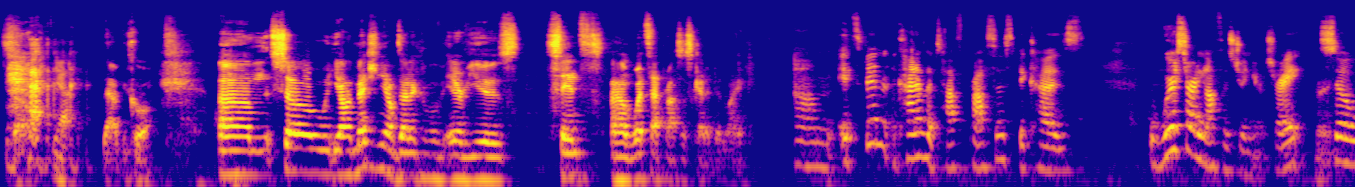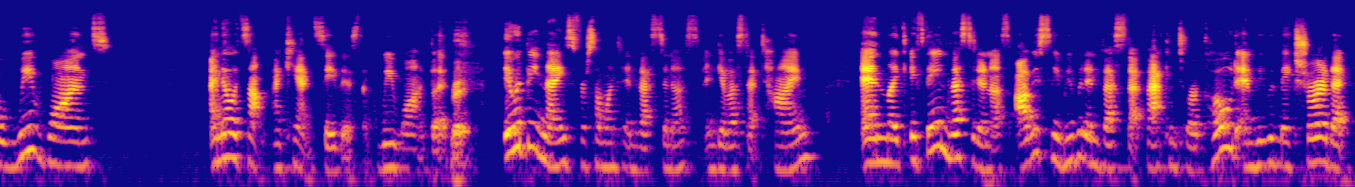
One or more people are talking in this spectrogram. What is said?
So Yeah. that would be cool. Um, so y'all mentioned y'all have done a couple of interviews since. Uh, what's that process kind of been like? Um, it's been kind of a tough process because we're starting off as juniors, right? Right. So we want. I know it's not. I can't say this like we want, but Right. it would be nice for someone to invest in us and give us that time. And like if they invested in us, obviously we would invest that back into our code and we would make sure that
